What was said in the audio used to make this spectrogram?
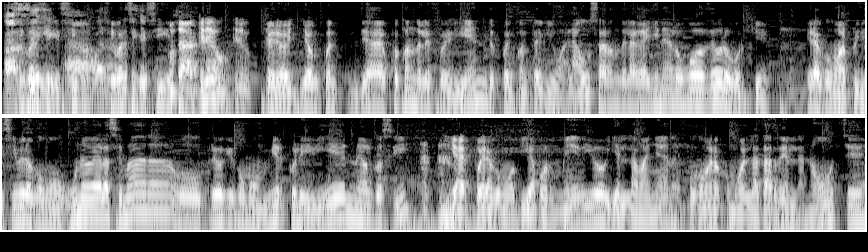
Ah, Sí, parece sí, que sí, ah, bueno, sí, parece que sí. sigue. O sea, creo, creo. Pero yo ya después cuando le fue bien, después encontré que igual abusaron de la gallina de los huevos de oro porque era como al principio era como una vez a la semana o creo que como miércoles y viernes o algo así y ya después era como día por medio y en la mañana, poco menos como en la tarde, en la noche.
